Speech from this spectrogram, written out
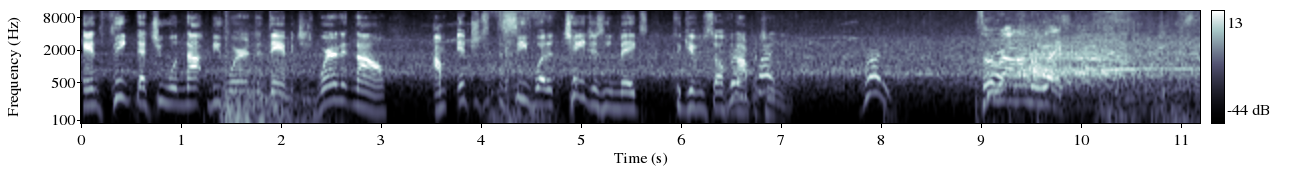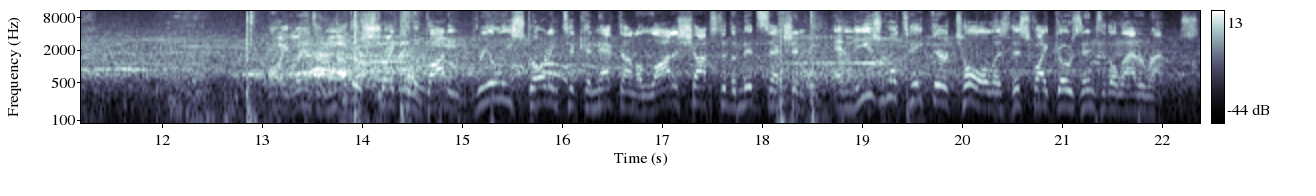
and think that you will not be wearing the damage. He's wearing it now. I'm interested to see what changes he makes to give himself an Ready, fight. opportunity. Ready. Third round underway. Oh, he lands another strike to the body, really starting to connect on a lot of shots to the midsection, and these will take their toll as this fight goes into the latter rounds.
